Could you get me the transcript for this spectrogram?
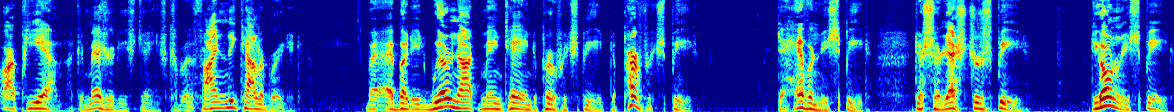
RPM. I can measure these things, finely calibrated. but, uh, but it will not maintain the perfect speed, the perfect speed, the heavenly speed, the celestial speed, the only speed,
